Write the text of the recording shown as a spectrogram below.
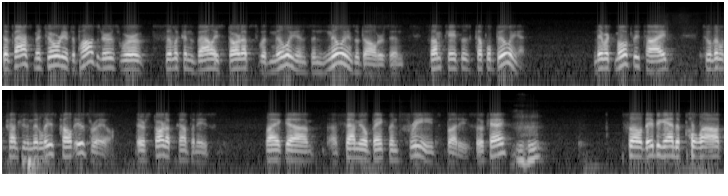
the vast majority of depositors were Silicon Valley startups with millions and millions of dollars in some cases a couple billion. They were mostly tied to a little country in the Middle East called Israel. There are startup companies like um, uh, Samuel Bankman Fried's buddies, okay? Mm-hmm. So they began to pull out,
